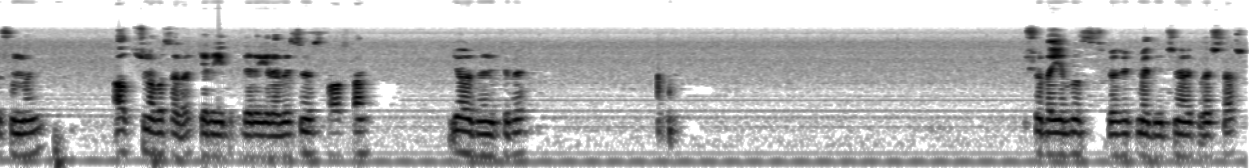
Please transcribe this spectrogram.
tuşundan alt tuşuna basarak geri gidip ileri gelebilirsiniz. Mouse'dan gördüğünüz gibi. Şurada yıldız gözükmediği için arkadaşlar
